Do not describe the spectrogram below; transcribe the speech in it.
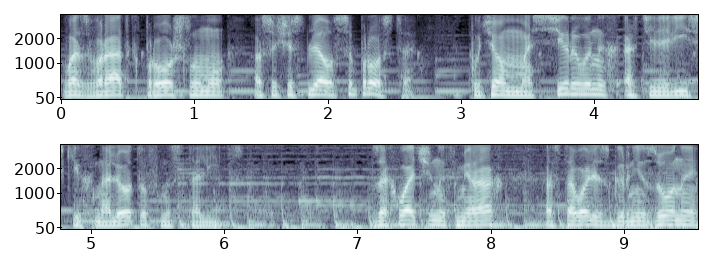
Возврат к прошлому осуществлялся просто – путем массированных артиллерийских налетов на столицу. В захваченных мирах оставались гарнизоны,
